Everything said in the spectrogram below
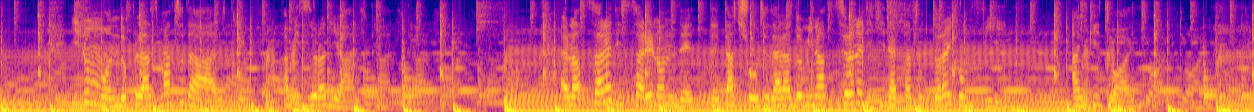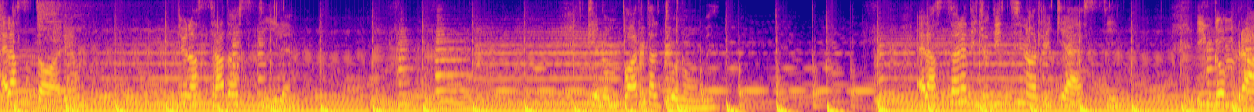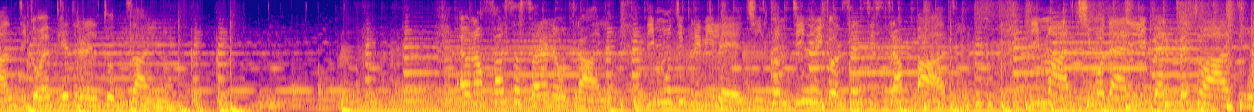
in un mondo plasmato da altri, a misura di altri. È una storia di storie non dette, taciute dalla dominazione di chi detta tuttora i confini, anche i tuoi. È la storia di una strada ostile che non porta il tuo nome. È la storia di giudizi non richiesti, ingombranti come pietre nel tuo zaino. Storia neutrale, di muti privilegi, continui consensi strappati, di marci modelli perpetuati.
